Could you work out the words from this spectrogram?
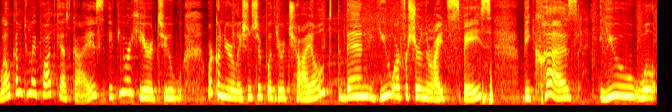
Welcome to my podcast, guys. If you are here to work on your relationship with your child, then you are for sure in the right space because you will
